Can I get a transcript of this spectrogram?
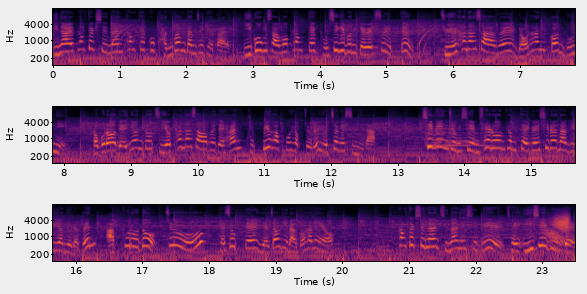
이날 평택시는 평택호 관광단지 개발, 2035 평택 도시기본계획 수립 등 주요 현안 사항을 11건 논의, 더불어 내년도 지역 현안 사업에 대한 국비 확보 협조를 요청했습니다. 시민 중심 새로운 평택을 실현하기 위한 노력은 앞으로도 쭉 계속될 예정이라고 하네요. 평택시는 지난 20일 제22대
